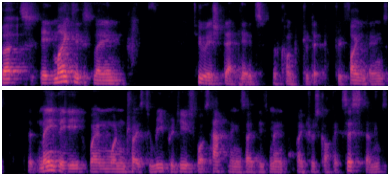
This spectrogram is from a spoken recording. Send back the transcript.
but it might explain two-ish decades of contradictory findings that maybe when one tries to reproduce what's happening inside these microscopic systems,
